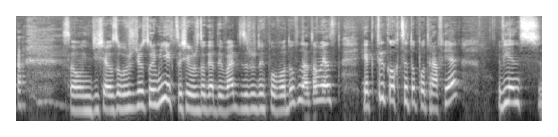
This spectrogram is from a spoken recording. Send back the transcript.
Są dzisiaj osoby w życiu, z którymi nie chcę się już dogadywać z różnych powodów, natomiast jak tylko chcę, to potrafię. Więc,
